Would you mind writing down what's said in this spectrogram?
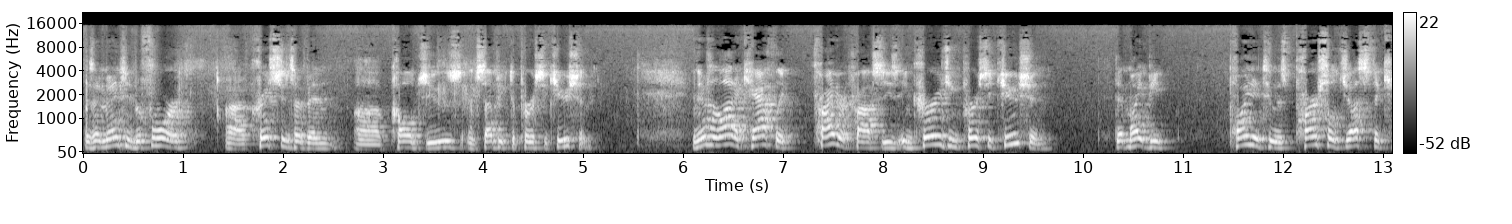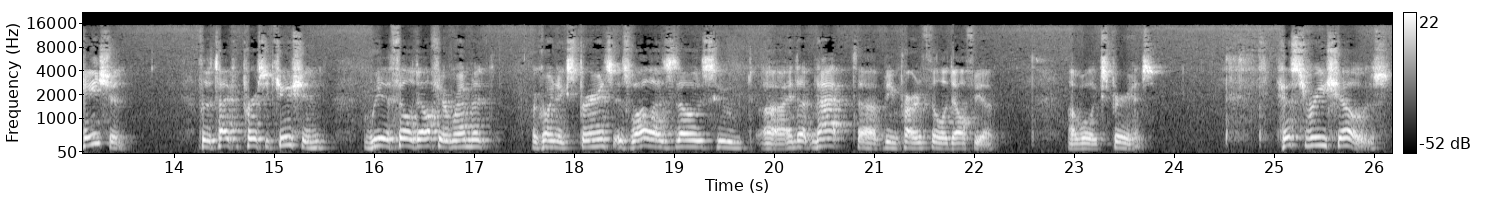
As I mentioned before, uh, Christians have been uh, called Jews and subject to persecution. And there's a lot of Catholic private prophecies encouraging persecution that might be pointed to as partial justification for the type of persecution we, the Philadelphia remnant, are going to experience, as well as those who uh, end up not uh, being part of Philadelphia uh, will experience. History shows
